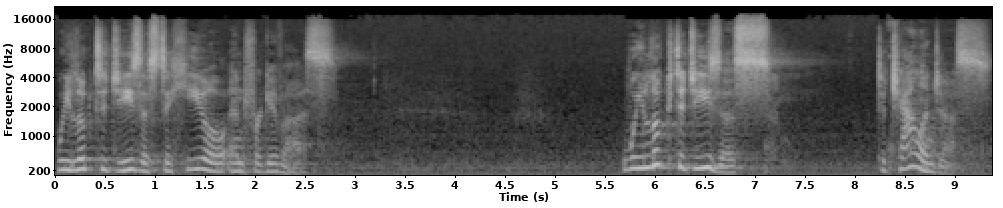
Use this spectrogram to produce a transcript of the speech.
we look to Jesus to heal and forgive us. We look to Jesus to challenge us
